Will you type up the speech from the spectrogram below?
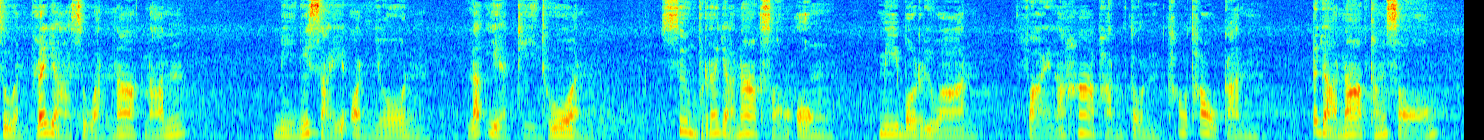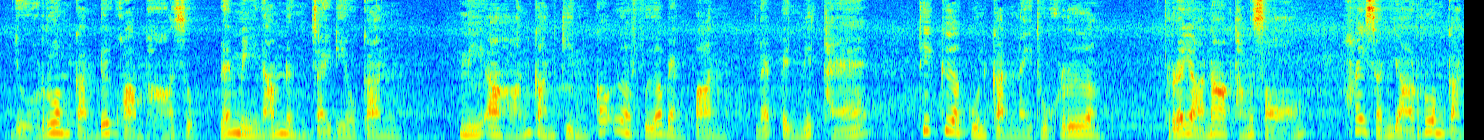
ส่วนพระยาสุวรรณนาคนั้น มีนิสัยอ่อนโยนละเอียดถี่ถ้วน ซึ่งพระยานาคสององค์ มีบริวารฝ่ายละห้าพันตนเท่าๆกัน พระยานาคทั้งสองอยู่ร่วมกันด้วยความผาสุกและมีน้ำหนึ่งใจเดียวกัน มีอาหารการกินก็เอื้อเฟื้อแบ่งปันและเป็นมิตรแท้ที่เกื้อกูลกันในทุกเรื่อง พระยานาคทั้งสอง ให้สัญญาร่วมกัน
